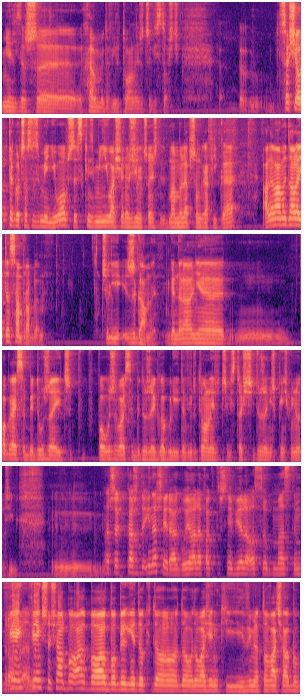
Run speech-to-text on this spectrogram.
mieli też e, hełmy do wirtualnej rzeczywistości. Co się od tego czasu zmieniło? Przede wszystkim zmieniła się rozdzielczość, mamy lepszą grafikę, ale mamy dalej ten sam problem. Czyli żygamy. Generalnie pograj sobie dłużej, czy poużywaj sobie dłużej gogli do wirtualnej rzeczywistości dłużej niż 5 minut i... Yy... Znaczy każdy inaczej reaguje, ale faktycznie wiele osób ma z tym problem. większość albo, albo, albo biegnie do, do, do, do łazienki wymiotować, albo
